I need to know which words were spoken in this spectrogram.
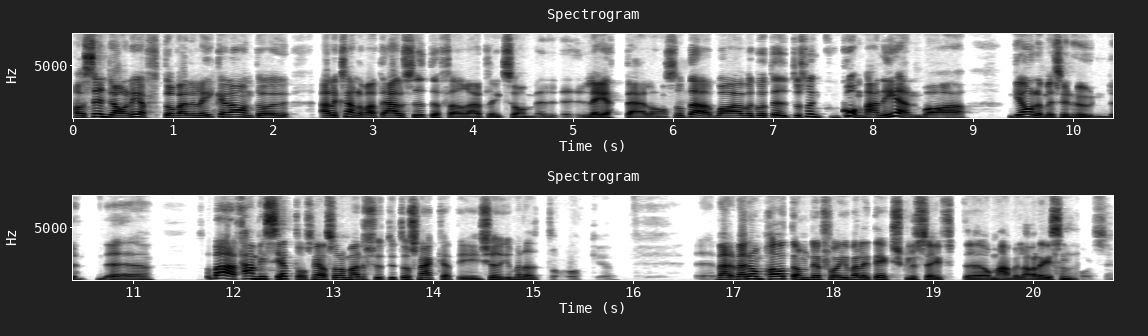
och sen dagen efter var det likadant. Och Alexander var inte alls ute för att liksom eh, leta eller något sånt där. Bara var gått ut och sen kom han igen bara gående med sin hund. Eh, så bara, fan vi sätter oss ner. Så de hade suttit och snackat i 20 minuter. Och, eh, vad, vad de pratar om det får ju vara lite exklusivt eh, om han vill ha det i sin podd sen.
